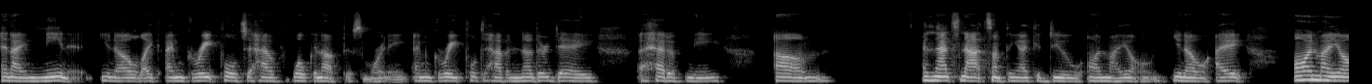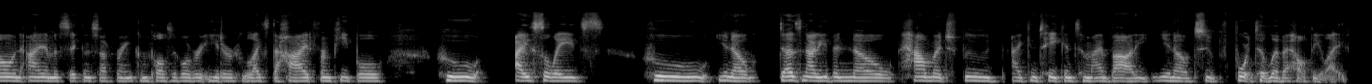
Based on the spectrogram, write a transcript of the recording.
and I mean it. You know, like I'm grateful to have woken up this morning. I'm grateful to have another day ahead of me. Um, and that's not something I could do on my own. You know, I, on my own, I am a sick and suffering compulsive overeater who likes to hide from people, who isolates, who, you know, does not even know how much food I can take into my body, you know, to for to live a healthy life.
